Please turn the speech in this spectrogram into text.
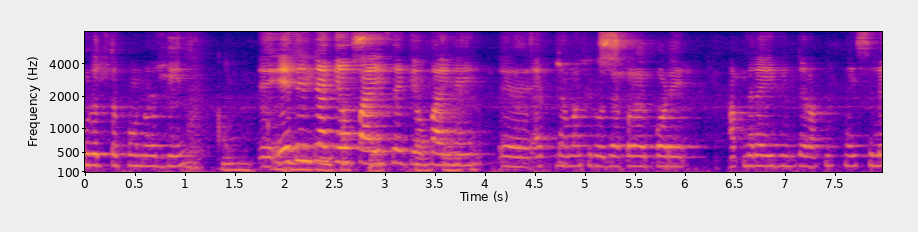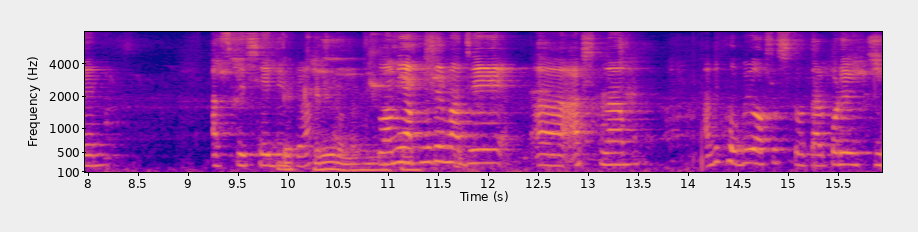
গুরুত্বপূর্ণ দিন। এই দিনটা কেউ পাইছে কেউ পাই নাই একটা মাস রোজা করার পরে আপনারা এই দিনটার অপেক্ষায় ছিলেন। আজকে সেই দিনটা। তো আমি আপনাদের মাঝে আসলাম। আমি খুবই অসুস্থ তারপরে একটু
